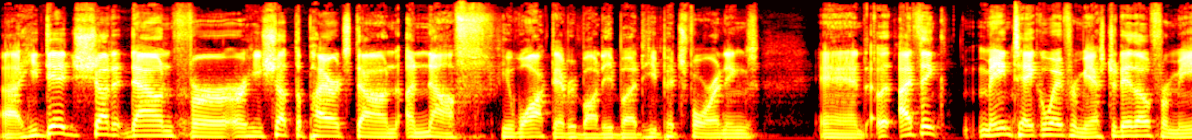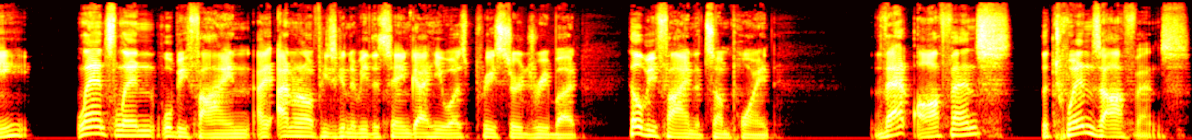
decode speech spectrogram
Uh, he did shut it down for, or he shut the Pirates down enough. He walked everybody, but he pitched four innings. And uh, I think main takeaway from yesterday, though, for me, Lance Lynn will be fine. I, I don't know if he's going to be the same guy he was pre-surgery, but he'll be fine at some point. That offense, the Twins' offense,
